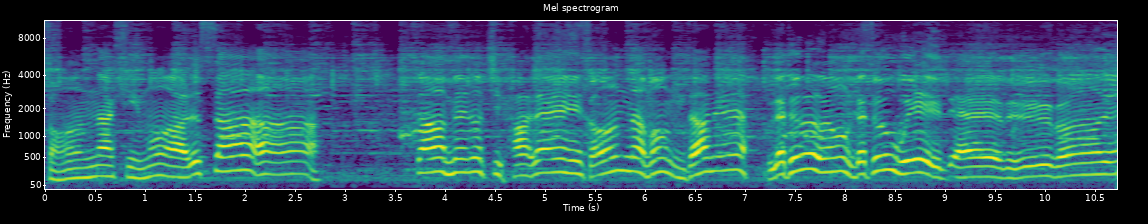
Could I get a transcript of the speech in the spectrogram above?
そんな日もあるさ。さめのち晴れ、そんなもんだね。Let's do, let's with everybody.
